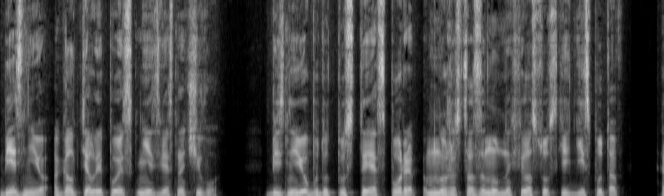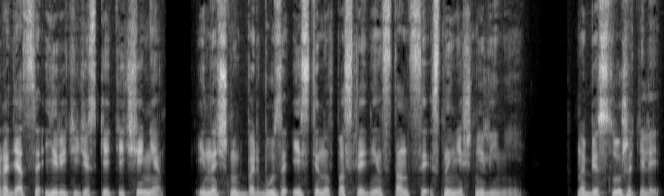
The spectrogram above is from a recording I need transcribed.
Без нее оголтелый поиск неизвестно чего. Без нее будут пустые споры, множество занудных философских диспутов, родятся еретические течения и начнут борьбу за истину в последней инстанции с нынешней линией. Но без слушателей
